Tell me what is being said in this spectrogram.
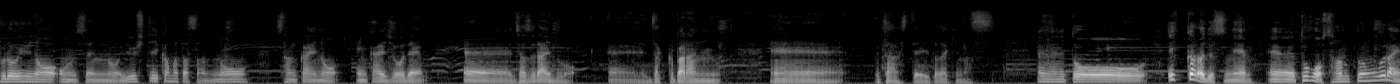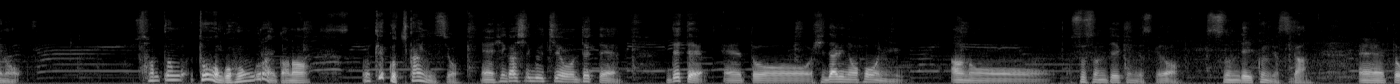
黒湯の温泉のユーシティ蒲田さんの3階の宴会場で、えージャズライブを、えーザックバランに、えー歌わせていただきます。えっ、と、駅からですね、えー徒歩3分ぐらいの、3分、徒歩5分ぐらいかな。結構近いんですよ。えー東口を出て、出て、えっ、と、左の方に、あのー進んでいくんですけど、進んでいくんですが、えっ、と、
